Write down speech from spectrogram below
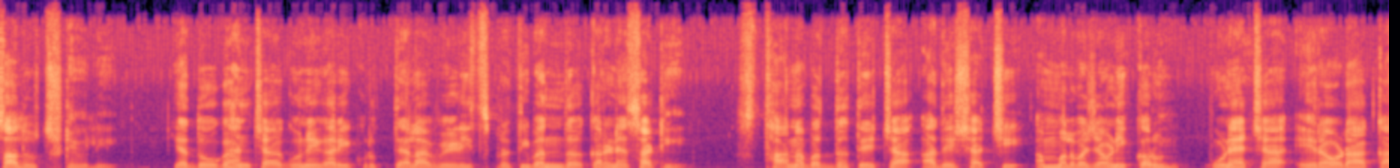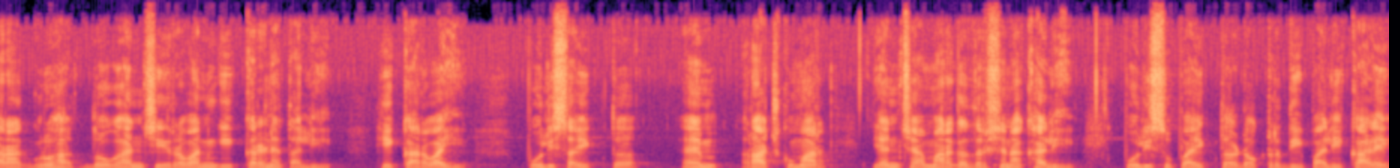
चालूच ठेवली. या दोघांच्या गुन्हेगारी कृत्याला वेळीच प्रतिबंध करण्यासाठी स्थानबद्धतेच्या आदेशाची अंमलबजावणी करून पुण्याच्या एरवडा कारागृहात दोघांची रवानगी करण्यात आली. ही कारवाई पोलीस आयुक्त एम. राजकुमार यांच्या मार्गदर्शनाखाली पोलीस उपायुक्त डॉक्टर दीपाली काळे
